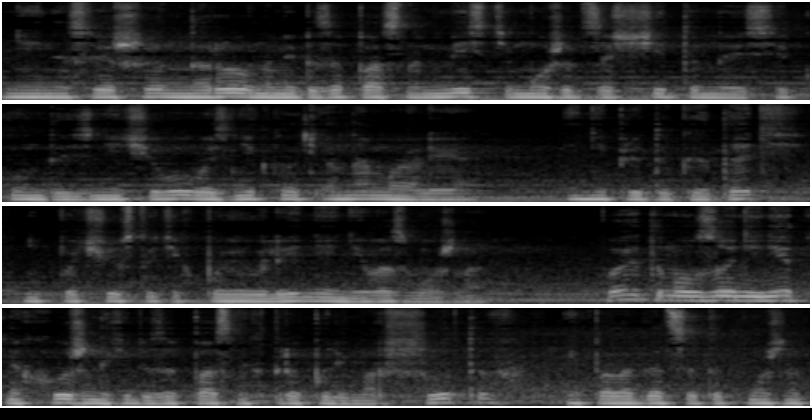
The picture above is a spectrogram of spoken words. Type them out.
В ней на совершенно ровном и безопасном месте может за считанные секунды из ничего возникнуть аномалия. И не предугадать, не почувствовать их появление невозможно. Поэтому в зоне нет нахоженных и безопасных троп или маршрутов, и полагаться тут можно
